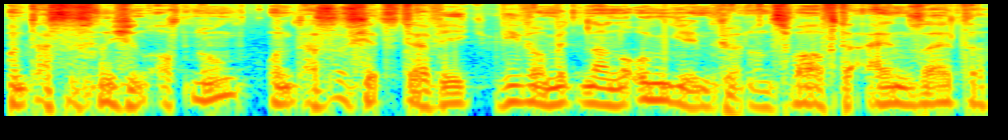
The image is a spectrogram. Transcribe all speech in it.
und das ist nicht in Ordnung und das ist jetzt der Weg, wie wir miteinander umgehen können. Und zwar auf der einen Seite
